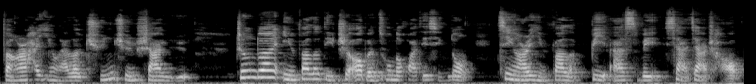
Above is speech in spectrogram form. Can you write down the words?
反而还引来了群群鲨鱼。争端引发了抵制奥本聪的话题行动，进而引发了 BSV 下架潮。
